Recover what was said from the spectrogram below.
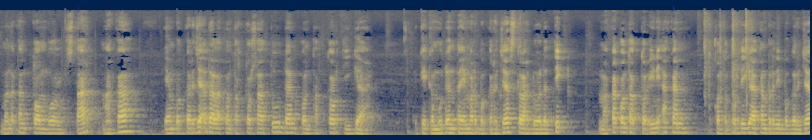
menekan tombol start, maka yang bekerja adalah kontaktor 1 dan kontaktor 3. Oke, kemudian timer bekerja setelah 2 detik, maka kontaktor ini akan kontaktor 3 akan berhenti bekerja,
